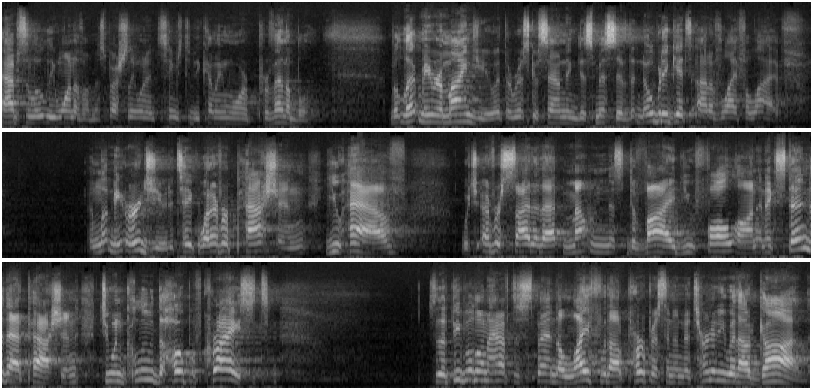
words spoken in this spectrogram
absolutely one of them, especially when it seems to be becoming more preventable. But let me remind you, at the risk of sounding dismissive, that nobody gets out of life alive. And let me urge you to take whatever passion you have whichever side of that mountainous divide you fall on, and extend that passion to include the hope of Christ. So that people don't have to spend a life without purpose and an eternity without God.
